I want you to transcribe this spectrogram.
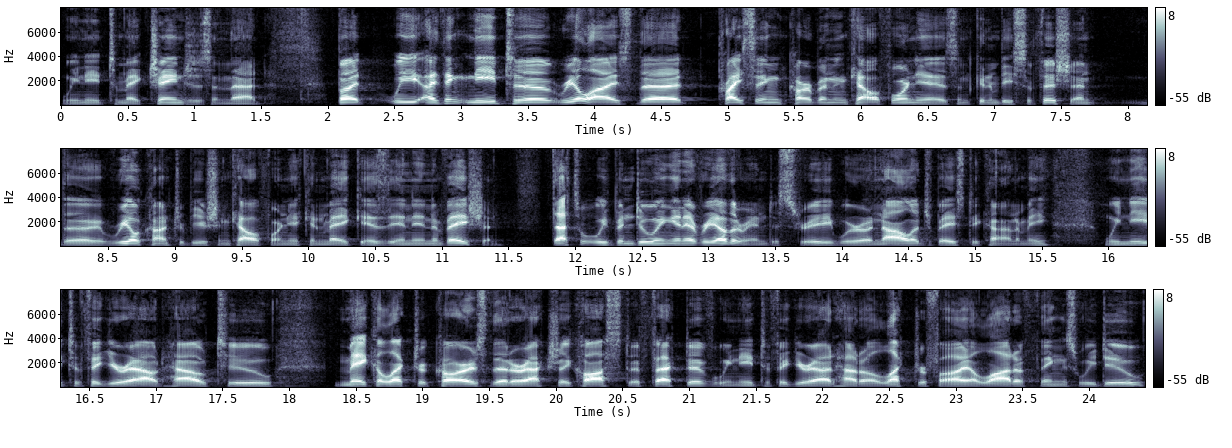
we need to make changes in that. But we, I think, need to realize that pricing carbon in California isn't going to be sufficient. The real contribution California can make is in innovation. That's what we've been doing in every other industry. We're a knowledge based economy. We need to figure out how to make electric cars that are actually cost effective. We need to figure out how to electrify a lot of things we do.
